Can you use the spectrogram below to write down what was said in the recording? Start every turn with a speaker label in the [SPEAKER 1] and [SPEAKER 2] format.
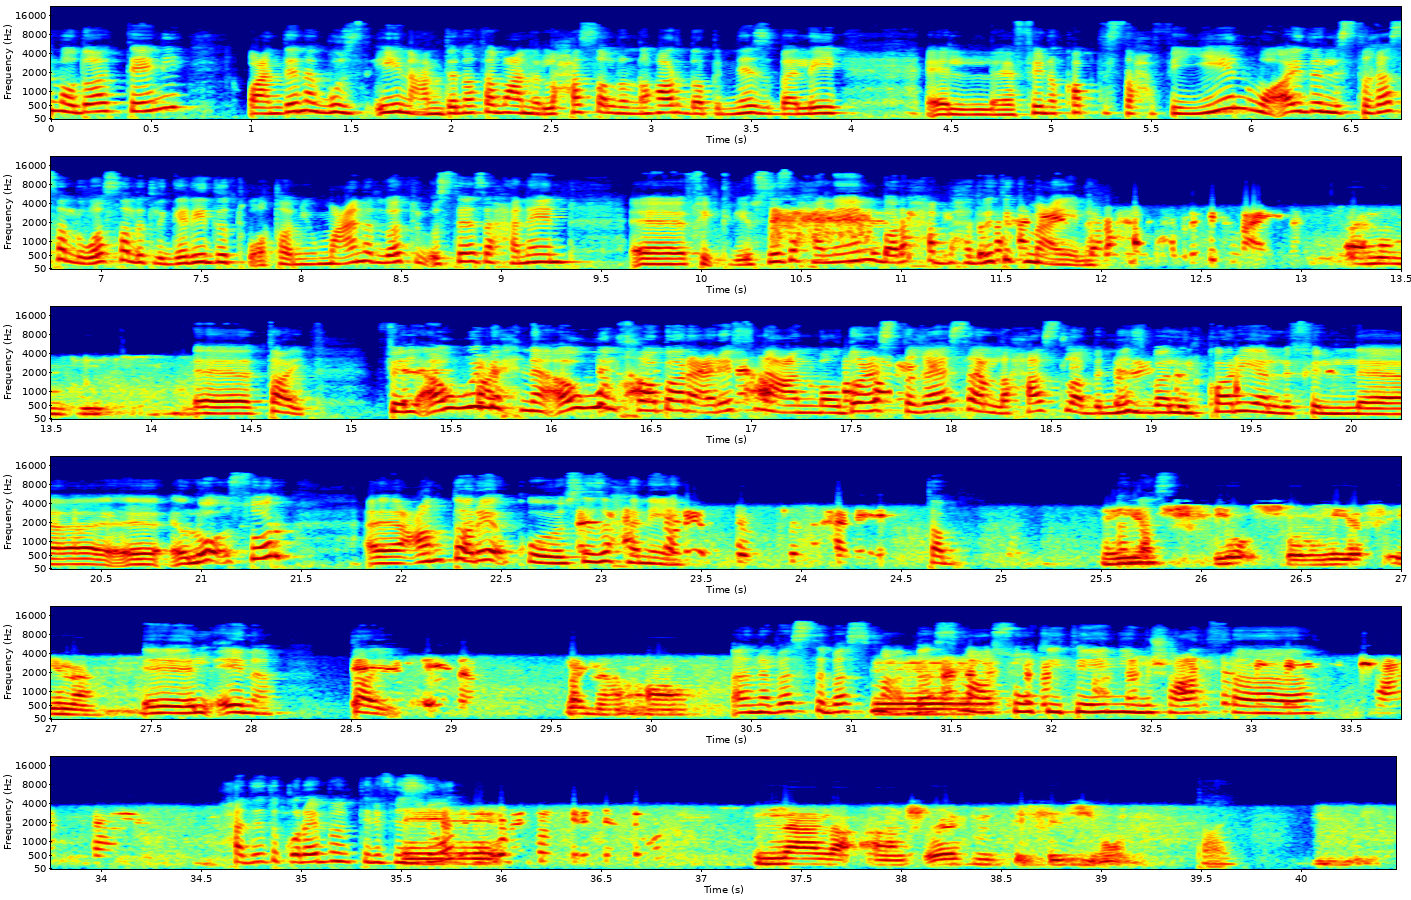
[SPEAKER 1] الموضوع التاني وعندنا جزئين عندنا طبعا اللي حصل النهارده بالنسبة ل في نقابه الصحفيين وأيضا الاستغاثة اللي وصلت لجريدة وطني. ومعانا دلوقتي الأستاذة حنان آه، فكري. أستاذة حنان برحب بحضرتك معانا.
[SPEAKER 2] أهلا بيكي.
[SPEAKER 1] آه، طيب. في الأول إحنا أول خبر عرفنا عن موضوع الاستغاثة اللي حاصلة بالنسبة للقرية اللي في ال- آه، الأقصر آه، عن طريقكم أستاذة حنان.
[SPEAKER 2] هي
[SPEAKER 1] أنا-
[SPEAKER 2] مش في الأقصر هي في قنا
[SPEAKER 1] آه، القنا طيب.
[SPEAKER 2] آه.
[SPEAKER 1] أنا بس بسمع
[SPEAKER 2] آه.
[SPEAKER 1] بسمع صوتي تاني مش عارفة حضرتك قريبه من التلفزيون؟
[SPEAKER 2] آه، لا لا أنا مش قريب من التلفزيون.
[SPEAKER 1] طيب.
